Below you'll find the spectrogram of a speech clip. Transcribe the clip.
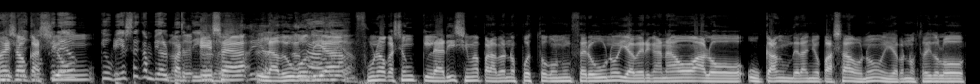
minutos. esa Yo ocasión- creo que hubiese cambiado el La de- partido. Esa, la de Hugo Díaz, Díaz. fue una ocasión clarísima para habernos puesto con un 0-1 y haber ganado a los UCAN del año pasado, ¿no? Y habernos traído los,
